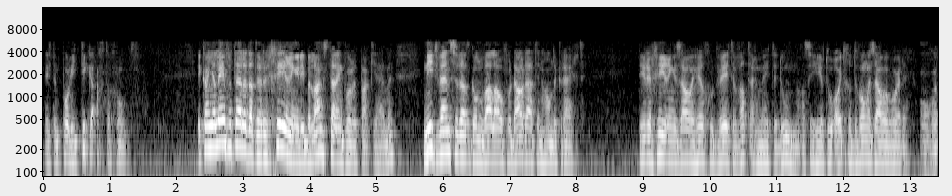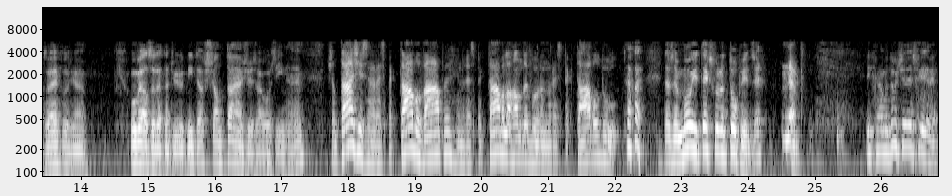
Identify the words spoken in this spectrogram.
heeft een politieke achtergrond. Ik kan je alleen vertellen dat de regeringen die belangstelling voor het pakje hebben... niet wensen dat Gonwallo Vodouda het in handen krijgt. Die regeringen zouden heel goed weten wat ermee te doen... als ze hiertoe ooit gedwongen zouden worden. Ongetwijfeld, ja. Hoewel ze dat natuurlijk niet als chantage zouden zien, hè? Chantage is een respectabel wapen in respectabele handen voor een respectabel doel. Dat is een mooie tekst voor een tophit, zeg. Nou, ik ga me douchen en scheren.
